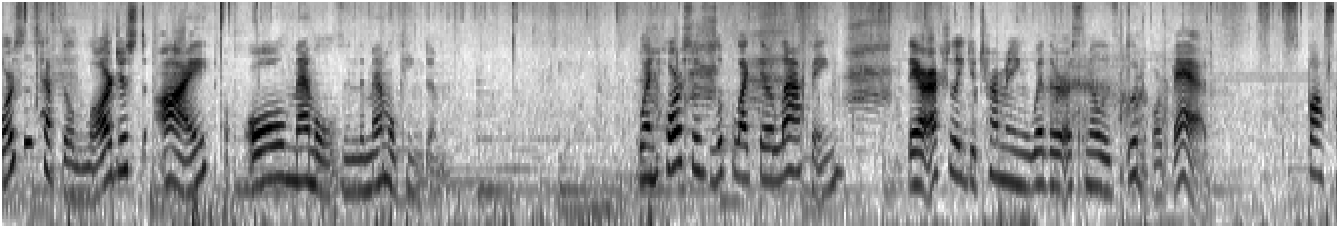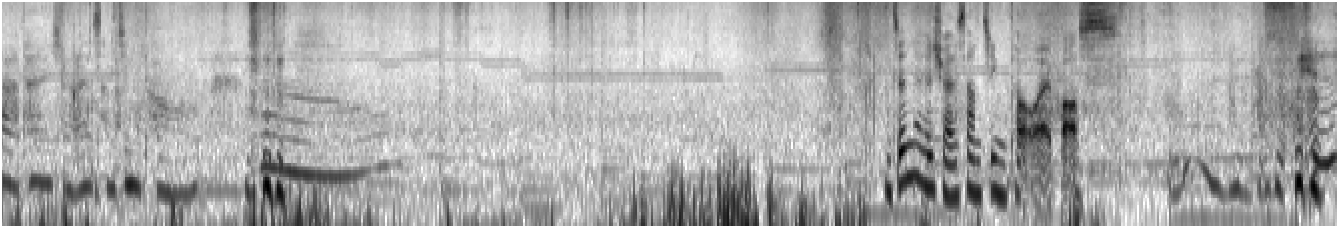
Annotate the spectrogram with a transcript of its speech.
Horses have the largest eye of all mammals in the mammal kingdom. When horses look like they're laughing, they are actually determining whether a smell is good or bad. 爆萨他很喜欢上镜头。你真的很喜欢上镜头哎，boss。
